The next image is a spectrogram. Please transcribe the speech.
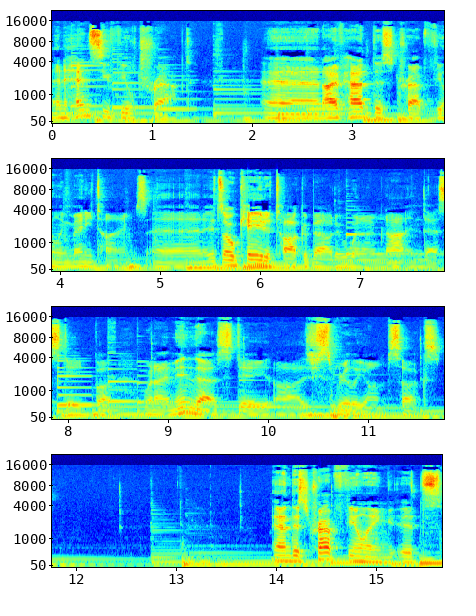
and hence you feel trapped and I've had this trap feeling many times, and it's okay to talk about it when I'm not in that state, but when I'm in that state, uh, it just really um sucks. And this trap feeling, it's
